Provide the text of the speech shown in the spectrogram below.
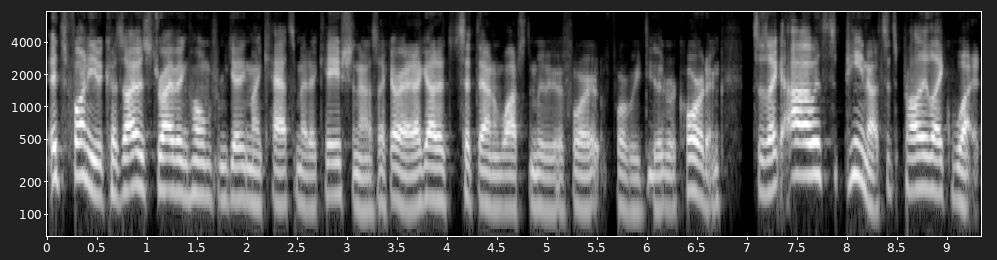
It's funny because I was driving home from getting my cat's medication. I was like, all right, I got to sit down and watch the movie before before we do the recording. So it's like, oh, it's peanuts. It's probably like what,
